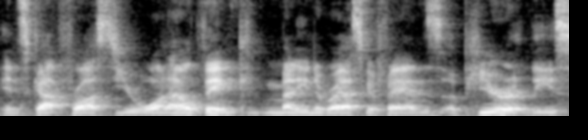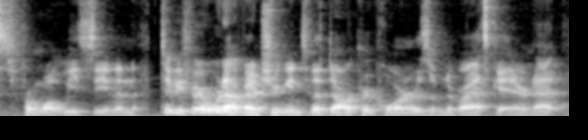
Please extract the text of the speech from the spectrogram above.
in Scott Frost's year one. I don't think many Nebraska fans appear, at least from what we've seen. And to be fair, we're not venturing into the darker corners of Nebraska internet.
